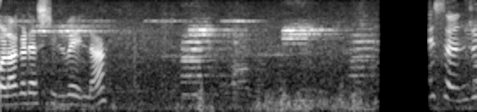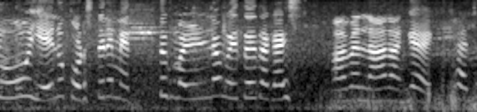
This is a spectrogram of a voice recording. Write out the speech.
ಒಳಗಡೆ ಅಷ್ಟು ಇಲ್ವೇ ಇಲ್ಲ. ಸಂಜು, ಏನು ಕೊಡಿಸ್ತೀನಿ ಮೆತ್ತಗೆ ಮಳ್ಳ ಬೈತೈತೆ ಗೈಸ್ ಆಮೇಲೆ ನಾನು ಹಂಗೆ ಕ್ಯಾಚ್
